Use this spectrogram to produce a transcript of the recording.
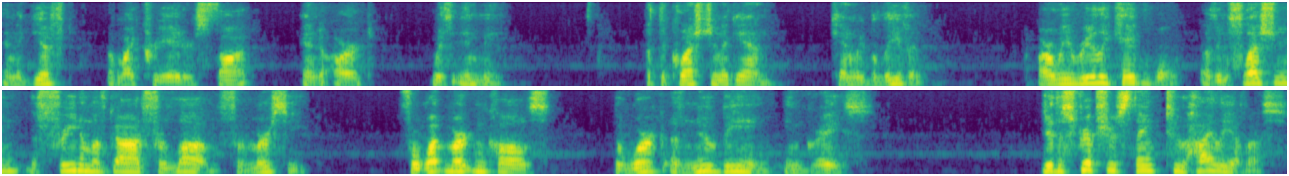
and the gift of my Creator's thought and art within me. But the question again can we believe it? Are we really capable of enfleshing the freedom of God for love, for mercy, for what Merton calls the work of new being in grace? Do the scriptures think too highly of us?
